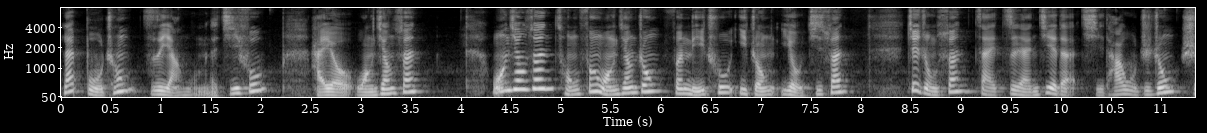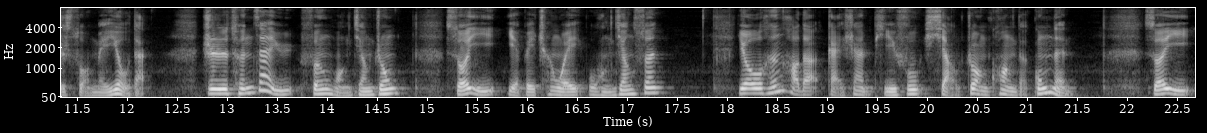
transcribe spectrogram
来补充滋养我们的肌肤，还有王浆酸。王浆酸从蜂王浆中分离出一种有机酸，这种酸在自然界的其他物质中是所没有的，只存在于蜂王浆中，所以也被称为王浆酸，有很好的改善皮肤小状况的功能，所以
